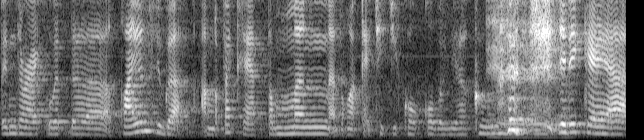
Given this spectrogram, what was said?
interact with the clients juga anggapnya kayak temen atau nggak kayak cici koko bagi aku Iya, iya, iya. jadi kayak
